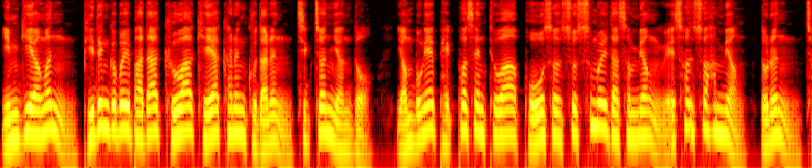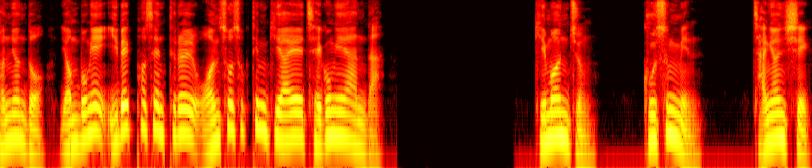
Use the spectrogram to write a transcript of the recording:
임기영은 B등급을 받아 그와 계약하는 구단은 직전 연도 연봉의 100%와 보호선수 25명 외 선수 1명 또는 전년도 연봉의 200%를 원소속팀 기아에 제공해야 한다. 김원중, 구승민, 장현식,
